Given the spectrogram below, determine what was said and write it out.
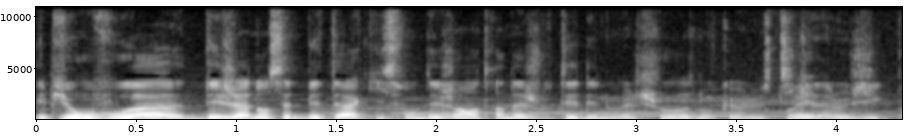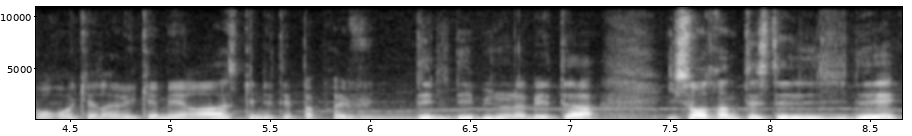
Et puis on voit déjà dans cette bêta qu'ils sont déjà en train d'ajouter des nouvelles choses, donc euh, le stick analogique pour recadrer les caméras, ce qui n'était pas prévu dès le début dans la bêta. Ils sont en train de tester des idées.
